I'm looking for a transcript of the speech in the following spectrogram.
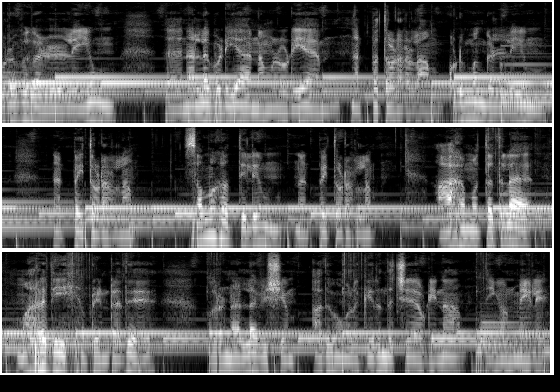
உறவுகள்லேயும் நல்லபடியாக நம்மளுடைய நட்பை தொடரலாம். நட்பை தொடரலாம். சமூகத்திலும் நட்பை தொடரலாம். ஆக மொத்தத்தில் மறதி அப்படின்றது ஒரு நல்ல விஷயம். அது உங்களுக்கு இருந்துச்சு அப்படின்னா நீங்கள் உண்மையிலே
